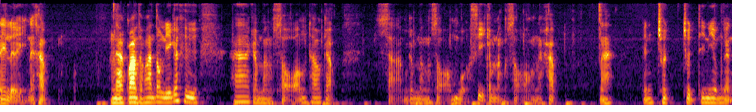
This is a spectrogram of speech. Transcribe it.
ได้เลยนะครับนะความสัมพันธ์ตรงนี้ก็คือห้ากำลังสองเท่ากับสามกำลังสองบวกสี่กำลังสองนะครับนะเป็นชุดชุดที่นิยมกัน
